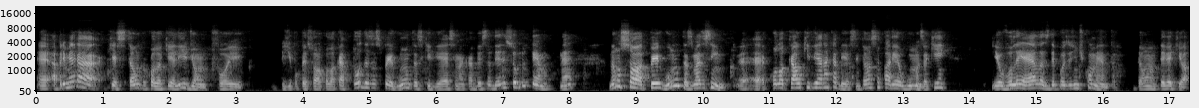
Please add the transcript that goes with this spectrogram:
É, a primeira questão que eu coloquei ali, John, foi pedir para o pessoal colocar todas as perguntas que viessem na cabeça deles sobre o tema, né? não só perguntas, mas assim, é, é, colocar o que vier na cabeça. Então, eu separei algumas aqui e eu vou ler elas, depois a gente comenta. Então, teve aqui, ó.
